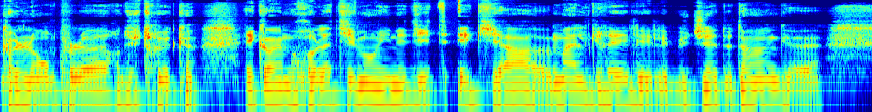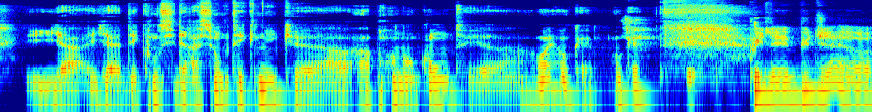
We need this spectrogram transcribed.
que l'ampleur du truc est quand même relativement inédite et qu'il y a, euh, malgré les, les, budgets de dingue, euh, il y a, il y a des considérations techniques euh, à, à prendre en compte. Et ouais, ok, ok. Puis les budgets,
